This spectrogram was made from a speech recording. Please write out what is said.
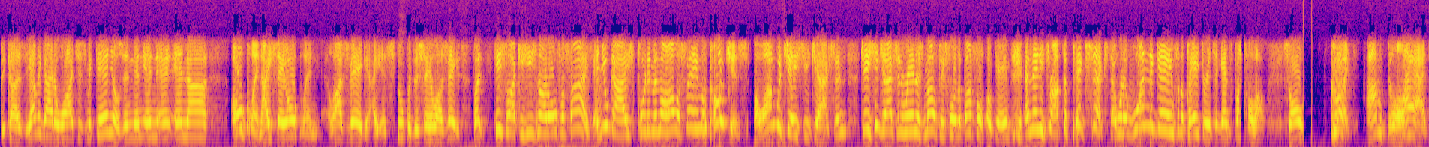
because the other guy to watch is McDaniel's in in in, in uh, Oakland. I say Oakland, Las Vegas. I, it's stupid to say Las Vegas, but he's lucky he's not 0 for 5. And you guys put him in the Hall of Fame of coaches, along with J.C. Jackson. J.C. Jackson ran his mouth before the Buffalo game, and then he dropped a pick six that would have won the game for the Patriots against Buffalo. So good. I'm glad,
